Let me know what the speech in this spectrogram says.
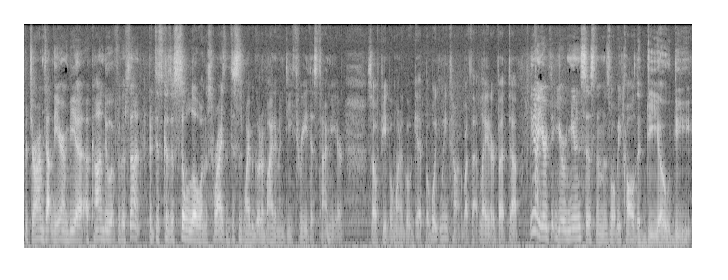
put your arms out in the air and be a, a conduit for the sun. But just because it's so low on the horizon, this is why we go to vitamin D3 this time of year. So if people want to go get, but we, we can talk about that later. But uh, you know, your your immune system is what we call the DoD.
